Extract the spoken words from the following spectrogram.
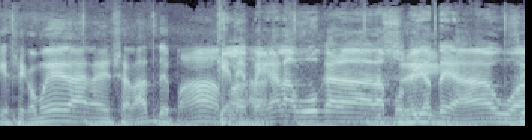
que se come la, la ensalada de papa. Que le pega la boca a las Sí. botellas de agua.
